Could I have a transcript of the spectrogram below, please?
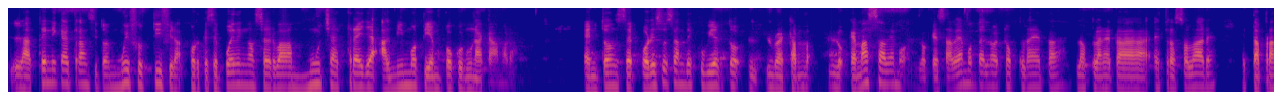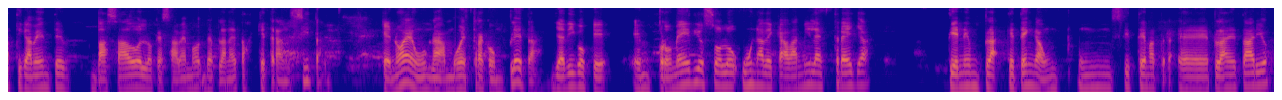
La técnica de tránsito es muy fructífera porque se pueden observar muchas estrellas al mismo tiempo con una cámara. Entonces, por eso se han descubierto lo que más sabemos, lo que sabemos de nuestros planetas, los planetas extrasolares, está prácticamente basado en lo que sabemos de planetas que transitan, que no es una muestra completa. Ya digo que en promedio solo una de cada mil estrellas tiene un que tenga un, sistema eh, planetario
